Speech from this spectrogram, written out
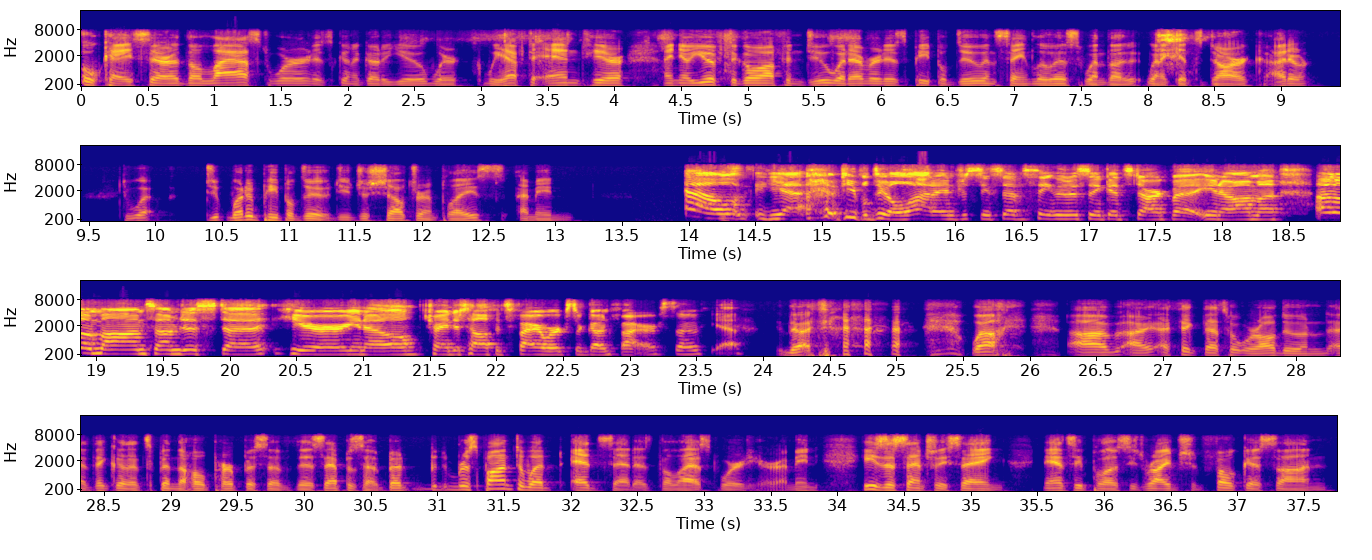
Okay, Sarah, the last word is going to go to you. We're we have to end here. I know you have to go off and do whatever it is people do in St. Louis when the when it gets dark. I don't do what do, what do people do? Do you just shelter in place? I mean, Oh yeah, people do a lot of interesting stuff St. Louis it gets dark. But you know, I'm a I'm a mom, so I'm just uh, here, you know, trying to tell if it's fireworks or gunfire. So yeah. well, um, I, I, think that's what we're all doing. I think that's been the whole purpose of this episode. But, but, respond to what Ed said as the last word here. I mean, he's essentially saying Nancy Pelosi's right should focus on,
